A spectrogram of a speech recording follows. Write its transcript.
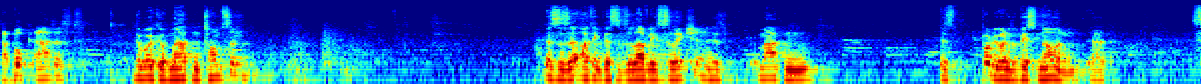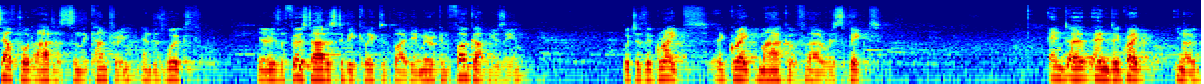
a book artist. The work of Martin Thompson. This is, a, I think, this is a lovely selection. His, Martin is probably one of the best known uh, self-taught artists in the country, and his works, you know, he's the first artist to be collected by the American Folk Art Museum which is a great, a great mark of uh, respect and, uh, and a great you know,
